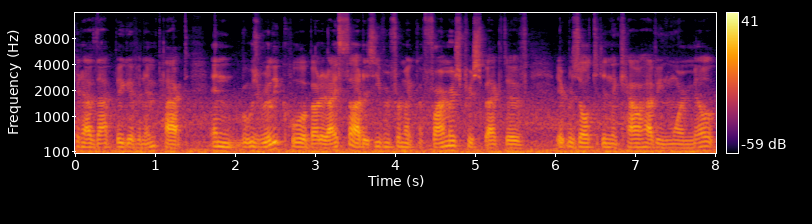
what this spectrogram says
could have that big of an impact? And what was really cool about it, I thought, is even from like a farmer's perspective, it resulted in the cow having more milk,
